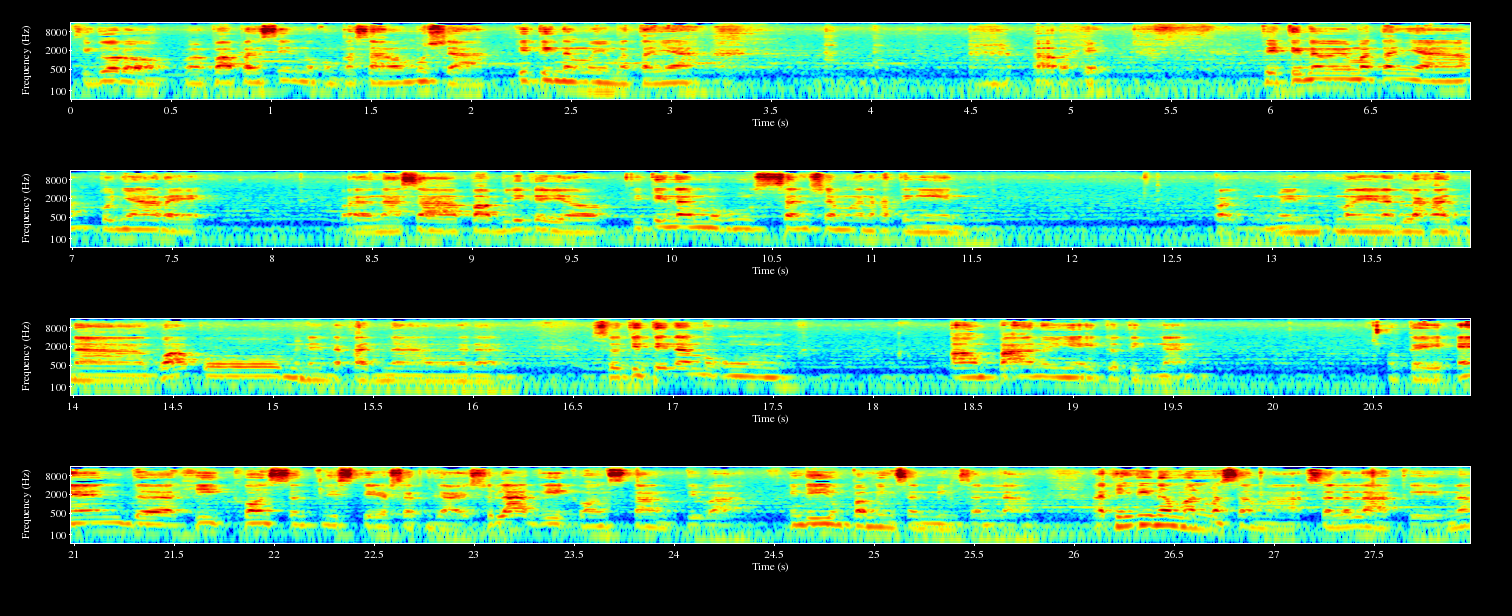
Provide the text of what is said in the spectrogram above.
siguro, mapapansin mo kung kasama mo siya, titingnan mo yung mata niya. okay. Titingnan mo yung mata niya, kunyari, nasa public kayo, titingnan mo kung saan siya mga nakatingin. Pag may, may naglakad na gwapo, may naglakad na ganun. So, titingnan mo kung ang paano niya ito tignan. Okay, and uh, he constantly stares at guys. So, lagi constant, di ba? Hindi yung paminsan-minsan lang. At hindi naman masama sa lalaki na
